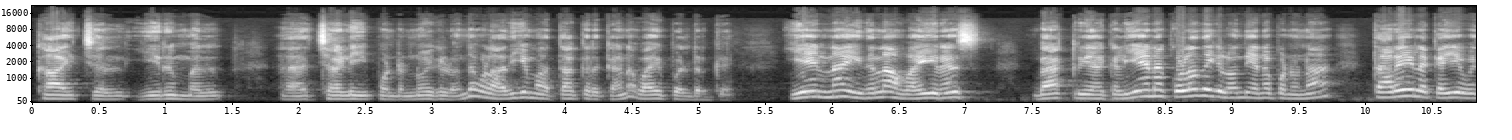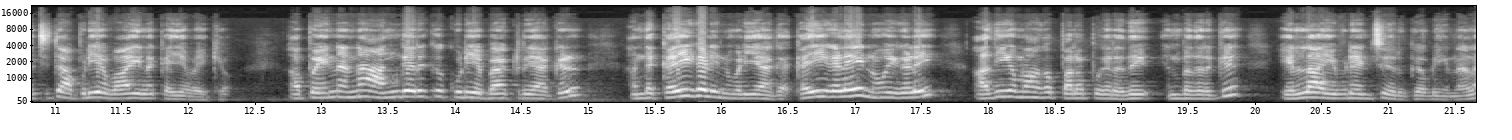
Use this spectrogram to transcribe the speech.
காய்ச்சல் இருமல் சளி போன்ற நோய்கள் வந்து அவளை அதிகமாக தாக்கிறதுக்கான வாய்ப்புகள் இருக்குது ஏன்னா இதெல்லாம் வைரஸ் பாக்டீரியாக்கள் ஏன்னா குழந்தைகள் வந்து என்ன பண்ணுன்னா தரையில் கையை வச்சுட்டு அப்படியே வாயில் கையை வைக்கும். அப்போ என்னென்னா அங்கே இருக்கக்கூடிய பாக்டீரியாக்கள் அந்த கைகளின் வழியாக கைகளே நோய்களை அதிகமாக பரப்புகிறது என்பதற்கு எல்லா எவிடென்ஸும் இருக்குது அப்படிங்கிறனால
